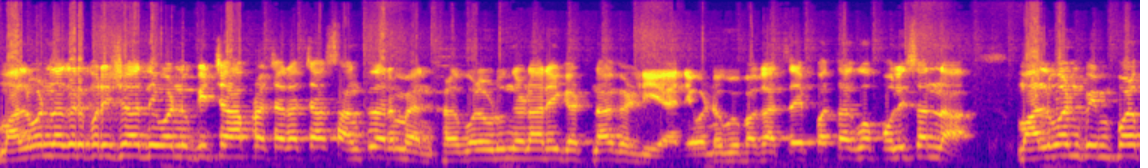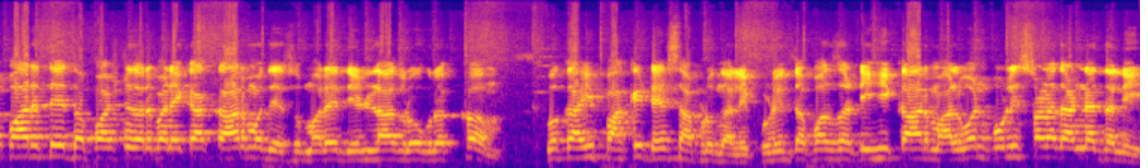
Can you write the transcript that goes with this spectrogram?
मालवण नगर परिषद निवडणुकीच्या प्रचाराच्या सांगतेदरम्यान खळबळ उडून देणारी घटना घडली आहे. निवडणूक विभागाचे पथक व पोलिसांना मालवण पिंपळपार येथे तपासणी दरम्यान एका कारमध्ये सुमारे दीड लाख रोख रक्कम व काही पाकिटे सापडून आली. पुढील तपासासाठी ही कार मालवण पोलीस ठाण्यात आणण्यात आली.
